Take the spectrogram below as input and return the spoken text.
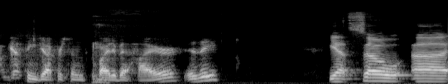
I'm guessing Jefferson's quite a bit higher. Is he? Yeah. So uh,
